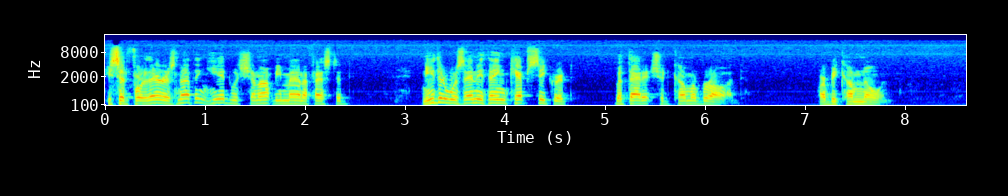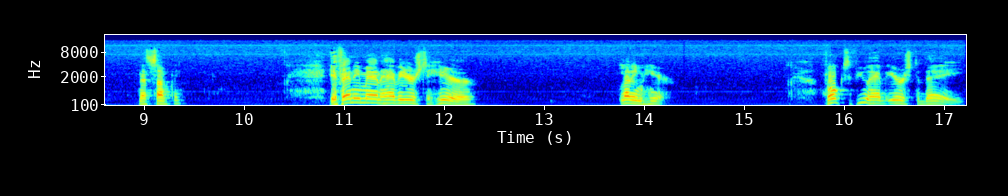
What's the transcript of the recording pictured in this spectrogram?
He said, For there is nothing hid which shall not be manifested, neither was anything kept secret, but that it should come abroad or become known. That's something. If any man have ears to hear, let him hear. Folks, if you have ears today,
